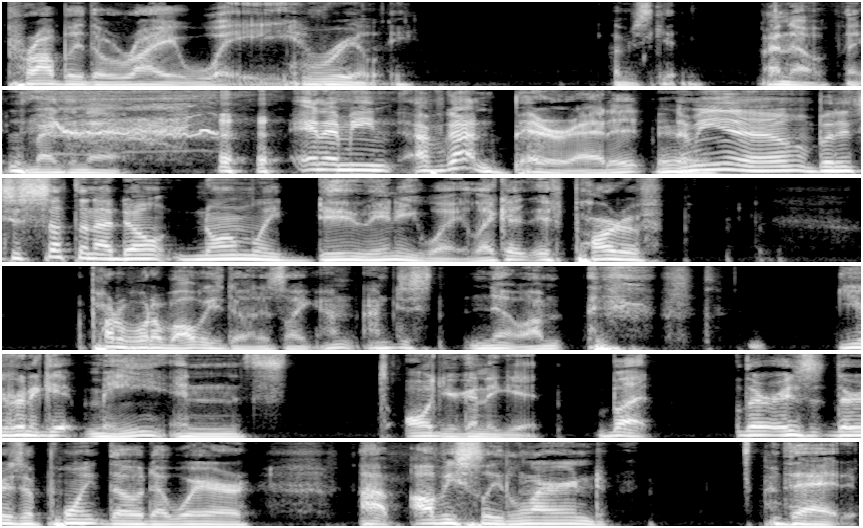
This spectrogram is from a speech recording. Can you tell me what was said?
probably the right way. Really? I'm just kidding. I know. Imagine that. and I mean, I've gotten better at it. Yeah. I mean, you know, but it's just something I don't normally do anyway. Like it's part of part of what I've always done. It's like I'm I'm just no, I'm you're gonna get me, and it's, it's all you're gonna get. But there is there is a point though to where I've obviously learned that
